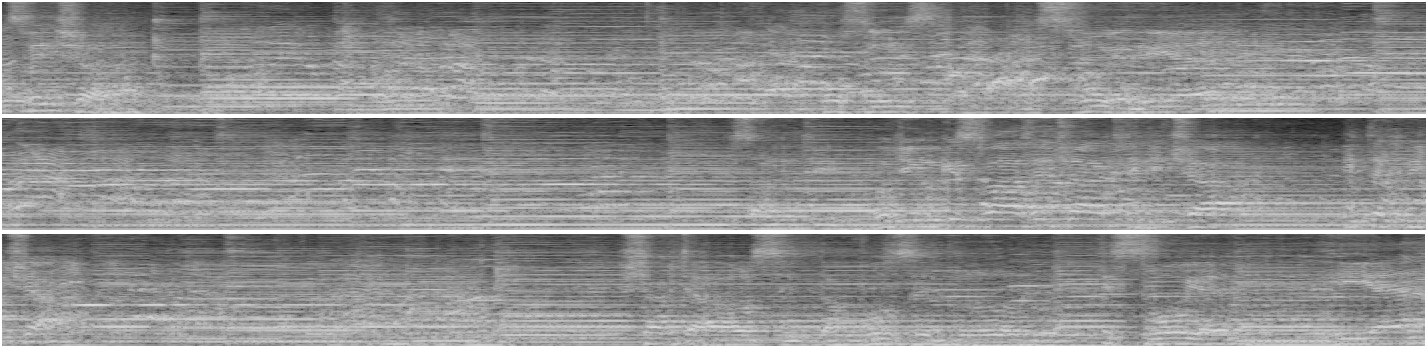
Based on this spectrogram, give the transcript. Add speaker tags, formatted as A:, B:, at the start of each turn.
A: ráno cvičil. Vozili jsme svoje hyeny. Vzali ty hodinky svářečák, řidičák i techničák. Však dál si tam vozidl ty svoje hyeny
